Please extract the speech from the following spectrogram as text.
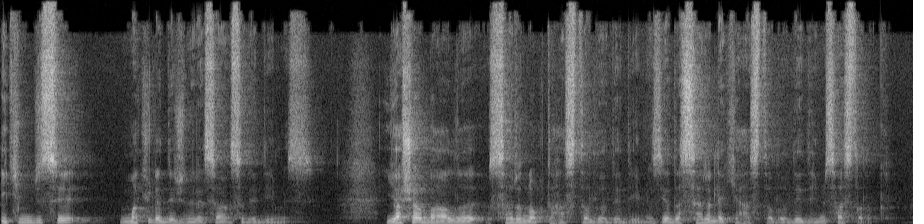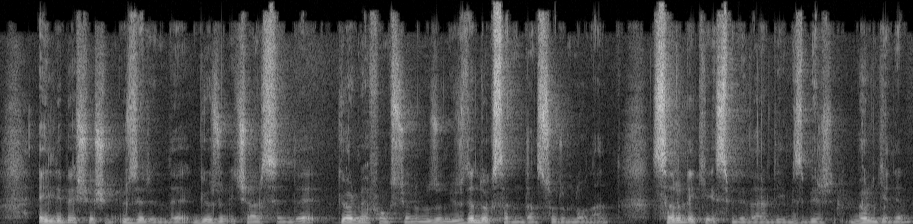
İkincisi maküle dejeneresansı dediğimiz, yaşa bağlı sarı nokta hastalığı dediğimiz ya da sarı leke hastalığı dediğimiz hastalık. 55 yaşın üzerinde gözün içerisinde görme fonksiyonumuzun %90'ından sorumlu olan sarı leke ismini verdiğimiz bir bölgenin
